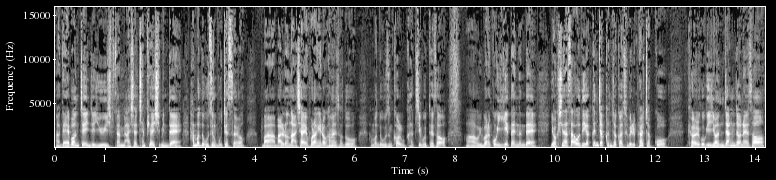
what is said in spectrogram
아, 네 번째 이제 U23 아시아 챔피언십인데 한 번도 우승을 못했어요. 마, 말로는 아시아의 호랑이라고 하면서도 한 번도 우승컵을 갖지 못해서 어, 이번에 꼭 이기겠다 했는데 역시나 사우디가 끈적끈적한 수비를 펼쳤고 결국 이 연장전에서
